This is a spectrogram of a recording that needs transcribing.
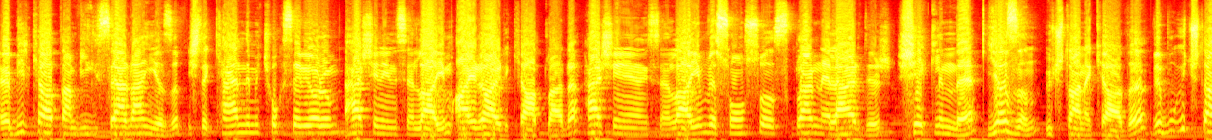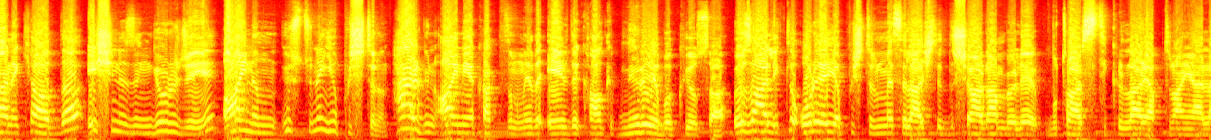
e, bir kağıttan bilgisayardan yazıp işte kendimi çok seviyorum, her şeyin en iyisine layığım ayrı ayrı kağıtlarda her şeyin en iyisine layığım ve sonsuz olasılıklar nelerdir şeklinde yazın 3 tane kağıdı ve bu 3 tane kağıda eşinizin göreceği aynanın üstüne yapıştırın. Her gün aynaya kalktığı zaman ya da evde kalkıp nereye bakıyorsa özellikle oraya yapıştırın. Mesela işte dışarıdan böyle bu tarz stickerlar yaptıran yerler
